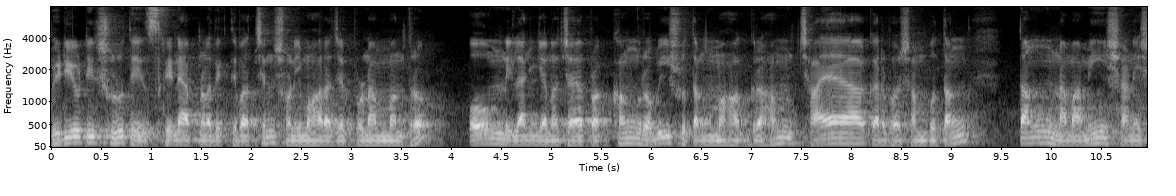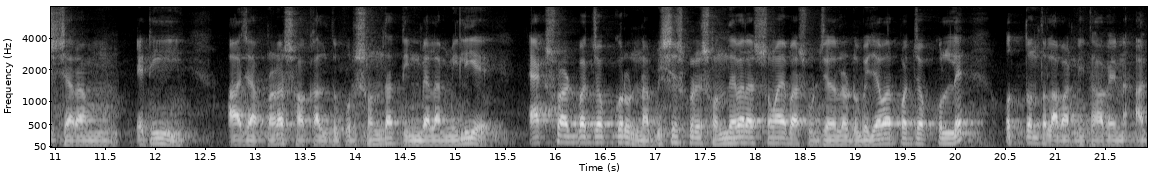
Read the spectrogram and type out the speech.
ভিডিওটির শুরুতে স্ক্রিনে আপনারা দেখতে পাচ্ছেন শনি মহারাজের প্রণাম মন্ত্র। ওম নীলাঞ্জন ছায়া প্রক্ষং রবি সুতং মহাগ্রহম ছায়া গর্ভসম্ভুতং তং নামামি শানিশ্চারম। এটি আজ আপনারা সকাল দুপুর সন্ধ্যা তিন বেলা মিলিয়ে একশো আটবার জপ করুন না, বিশেষ করে সন্ধ্যাবেলার সময় বা সূর্যের আলো ডুবে যাওয়ার পর জপ করলে অত্যন্ত লাভান্বিত হবেন। আজ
